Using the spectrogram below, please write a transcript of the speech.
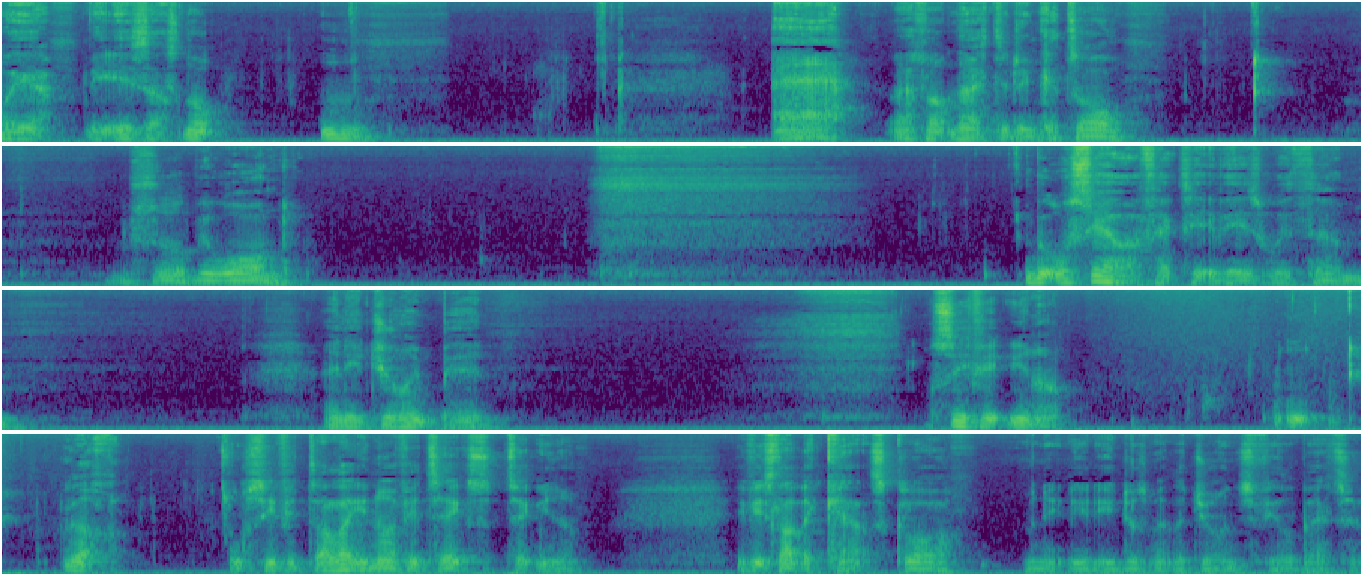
Well, yeah, it is. That's not. Mm. Ah, that's not nice to drink at all. So be warned. But we'll see how effective it is with um, any joint pain. We'll see if it, you know. Look, we'll see if it. I'll let you know if it takes, take, you know, if it's like the cat's claw, and it, it, it does make the joints feel better.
